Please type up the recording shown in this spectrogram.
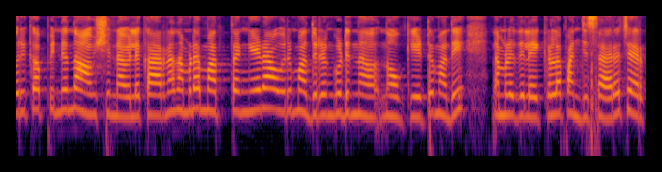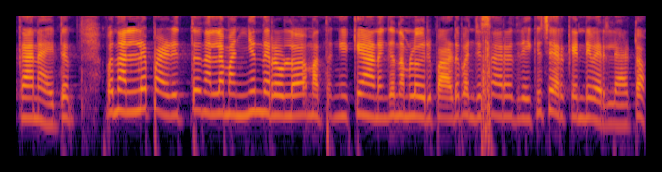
ഒരു കപ്പിന്റെ ഒന്നും ആവശ്യം ഉണ്ടാവില്ല കാരണം നമ്മുടെ മത്തങ്ങയുടെ ആ ഒരു മധുരം കൂടി നോക്കിയിട്ട് മതി നമ്മളിതിലേക്കുള്ള പഞ്ചസാര ചേർക്കാനായിട്ട്. അപ്പോൾ നല്ല പഴുത്ത് നല്ല മഞ്ഞ നിറമുള്ള മത്തങ്ങയൊക്കെ ആണെങ്കിൽ നമ്മൾ ഒരുപാട് പഞ്ചസാര അതിലേക്ക് ചേർക്കേണ്ടി വരില്ല കേട്ടോ.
